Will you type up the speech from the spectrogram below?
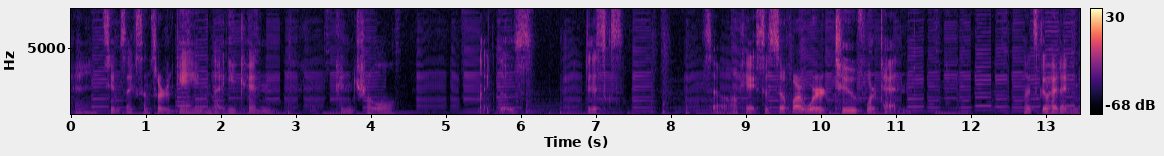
Okay, it seems like some sort of game that you can control like those discs. So, okay, so so far we're 2 for 10. Let's go ahead and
